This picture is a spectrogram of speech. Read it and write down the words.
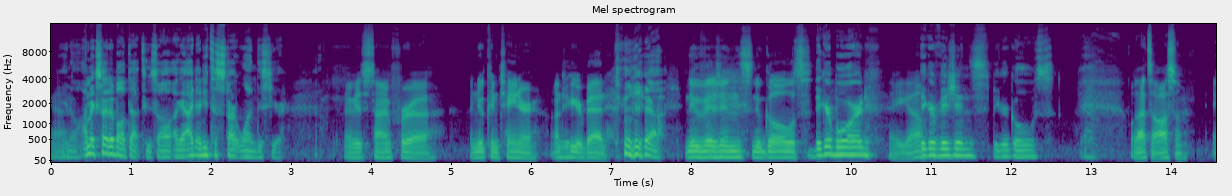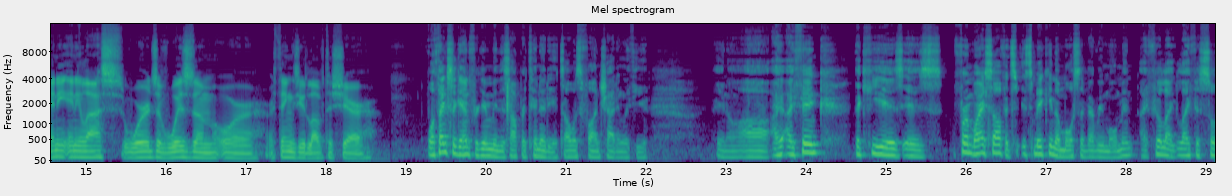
Yeah. you know I'm excited about that too. So I, I need to start one this year. Maybe it's time for a, a new container under your bed. yeah, new visions, new goals. bigger board, There you go. bigger visions, bigger goals. Yeah. Well, that's awesome. Any any last words of wisdom or or things you'd love to share? Well, thanks again for giving me this opportunity. It's always fun chatting with you. You know, uh, I I think the key is is for myself. It's it's making the most of every moment. I feel like life is so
